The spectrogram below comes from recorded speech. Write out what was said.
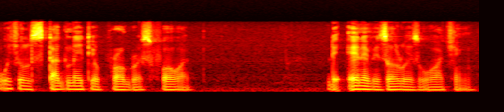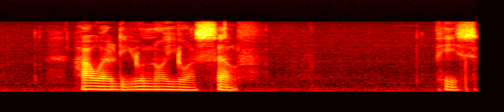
which will stagnate your progress forward. The enemy is always watching. How well do you know yourself? Peace.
